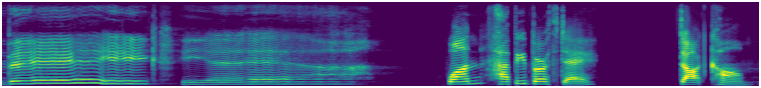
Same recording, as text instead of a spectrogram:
bake, yeah. One happy birthday dot com.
